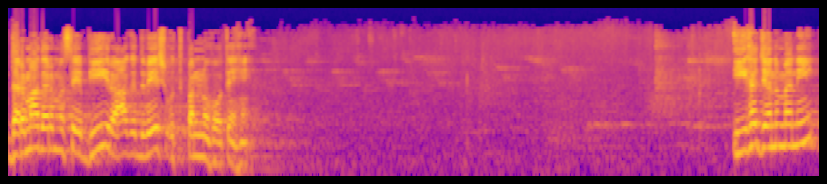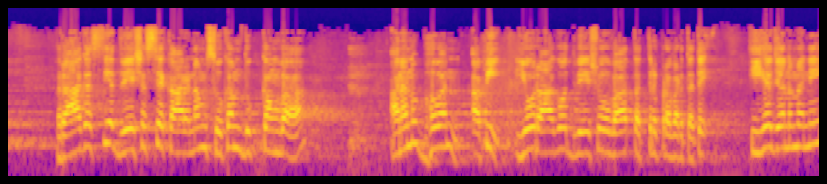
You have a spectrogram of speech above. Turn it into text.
धर्माधर्म से भी राग द्वेष उत्पन्न होते हैं। इह जन्मनि रागस्य द्वेषस्य कारणम सुखम दुखम व अनुभवन अपि यो रागो द्वेषो व तत्र प्रवर्तते। इह जन्मनि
